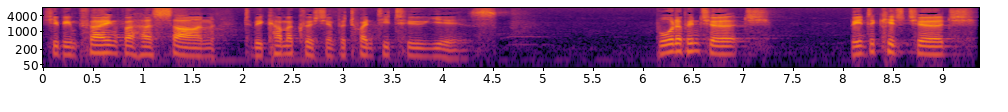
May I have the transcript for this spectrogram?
she'd been praying for her son to become a Christian for 22 years. Brought up in church, been to kids' church,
